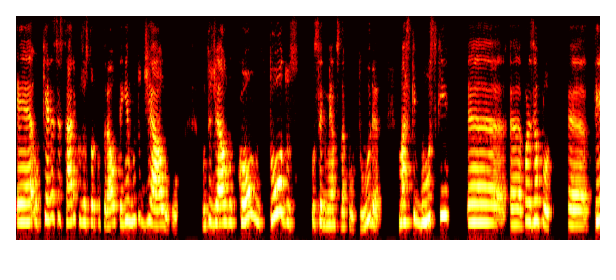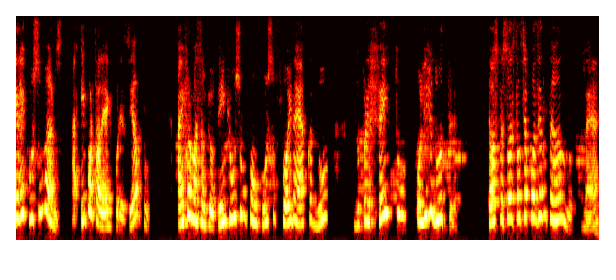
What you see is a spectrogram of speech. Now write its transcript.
é, o que é necessário que o gestor cultural tenha é muito diálogo, muito diálogo com todos os segmentos da cultura, mas que busque, é, é, por exemplo, é, ter recursos humanos. Em Porto Alegre, por exemplo, a informação que eu tenho é que o último concurso foi na época do, do prefeito Olívio Dutra. Então, as pessoas estão se aposentando, né?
